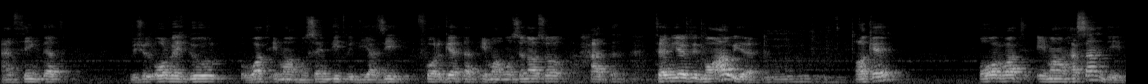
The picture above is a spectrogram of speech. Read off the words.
and think that we should always do what Imam Hussein did with Yazid. Forget that Imam Hussein also had 10 years with Muawiyah. Mm-hmm. Okay? Or what Imam Hassan did,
